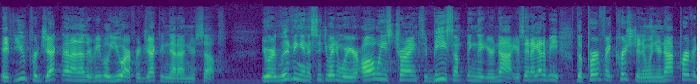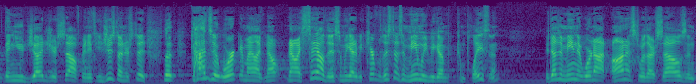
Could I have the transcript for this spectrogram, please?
if you project that on other people, you are projecting that on yourself. You are living in a situation where you're always trying to be something that you're not. You're saying, I got to be the perfect Christian. And when you're not perfect, then you judge yourself. And if you just understood, look, God's at work in my life. Now, now I say all this, and we got to be careful. This doesn't mean we become complacent. It doesn't mean that we're not honest with ourselves and,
